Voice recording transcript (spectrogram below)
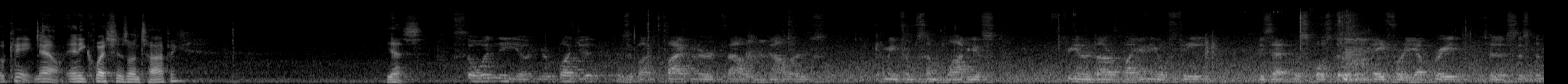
Okay, now, any questions on topic? Yes. So in the, uh, your budget was about five hundred thousand dollars coming from some lobbyist, three hundred dollar biennial fee. Is that was supposed to pay for the upgrade to the system?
